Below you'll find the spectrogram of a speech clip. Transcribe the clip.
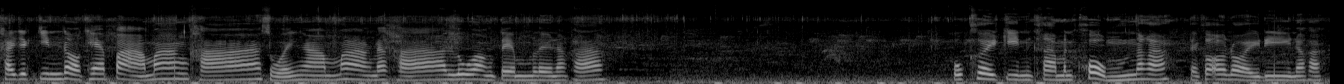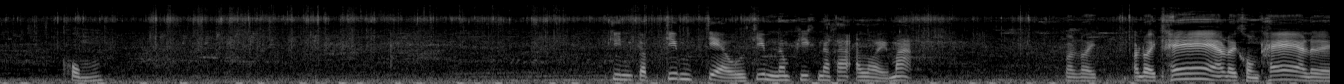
ใครจะกินดอกแค่ป่ามั่งคะ สวยงามมากนะคะร่วงเต็มเลยนะคะปุ๊กเคยกินค่ะ มันขมนะคะ แต่ก็อร่อยดีนะคะ ขม กินกับจิ้มแจ่วจิ้มน้ำพริกนะคะ อร่อยมาก อร่อยอร่อยแท้อร่อยของแท้เลย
